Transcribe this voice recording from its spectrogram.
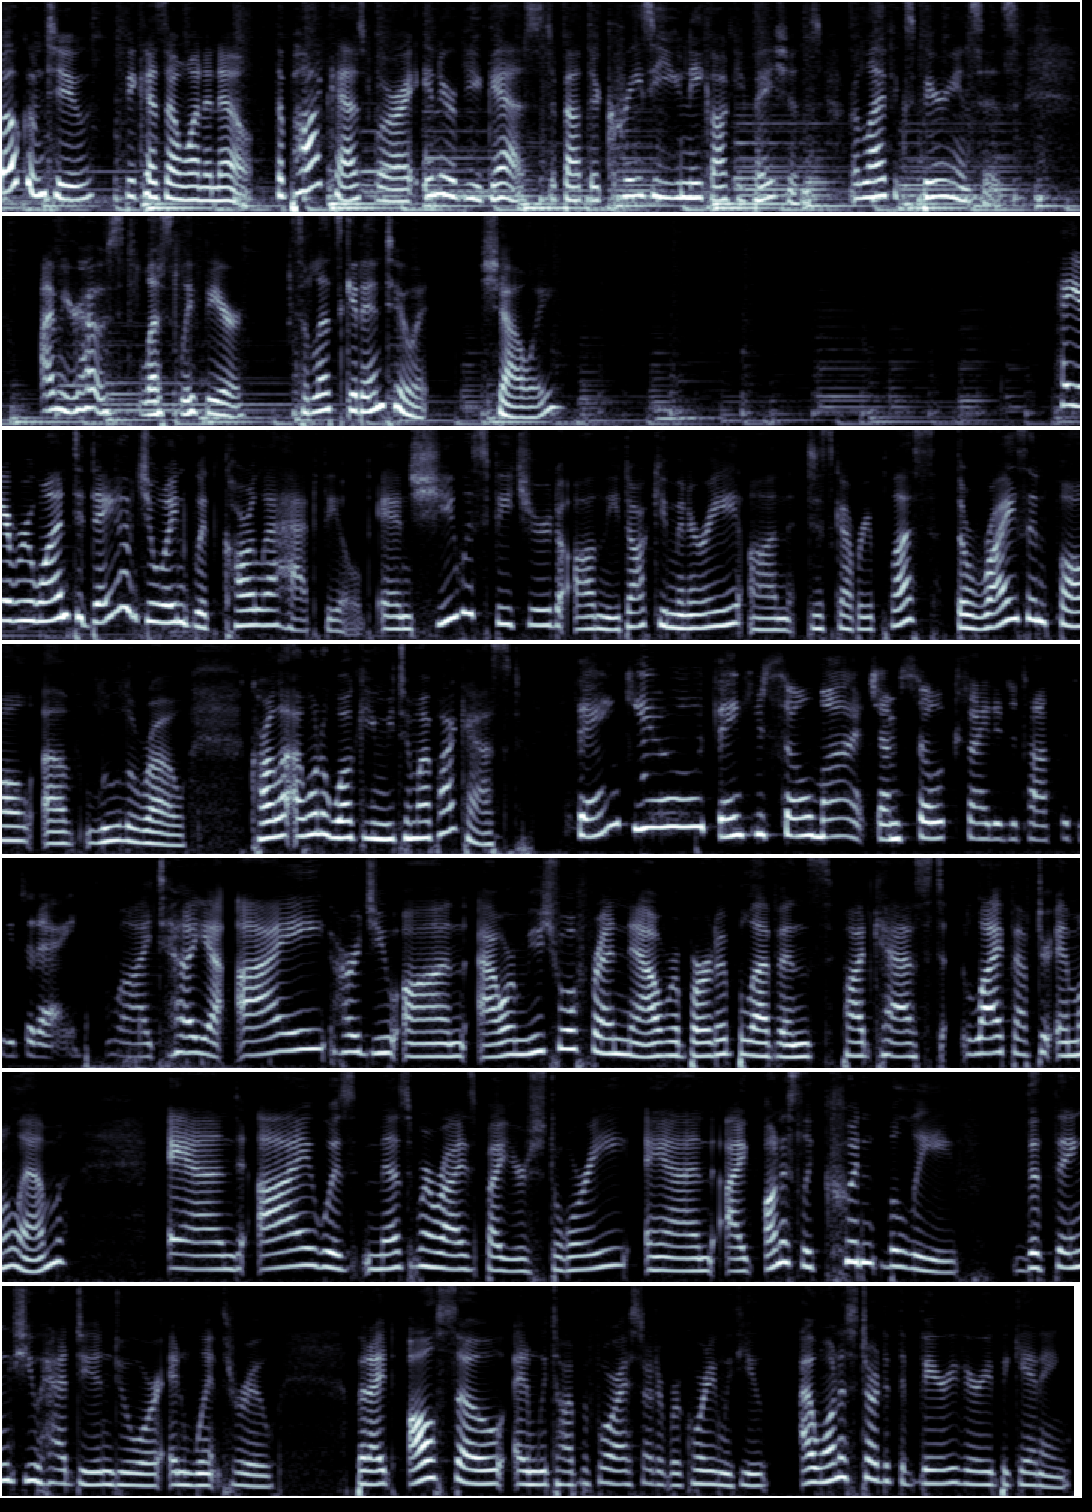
Welcome to Because I Want to Know, the podcast where I interview guests about their crazy, unique occupations or life experiences. I'm your host, Leslie Fear. So let's get into it, shall we? Hey everyone, today I'm joined with Carla Hadfield, and she was featured on the documentary on Discovery Plus, The Rise and Fall of LuLaRoe. Carla, I want to welcome you to my podcast. Thank you. Thank you so much. I'm so excited to talk with you today. Well, I tell you, I heard you on our mutual friend now, Roberta Blevins' podcast, Life After MLM. And I was mesmerized by your story. And I honestly couldn't believe the things you had to endure and went through. But I also, and we talked before I started recording with you, I want to start at the very, very beginning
